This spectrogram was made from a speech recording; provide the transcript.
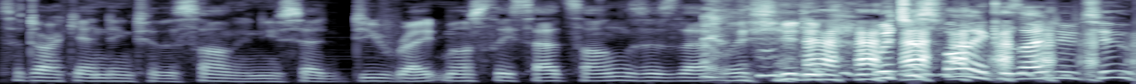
it's a dark ending to the song." And you said, "Do you write mostly sad songs? Is that what you do?" Which is fine because I do too.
